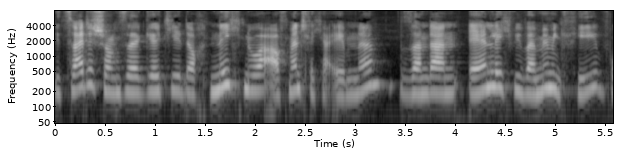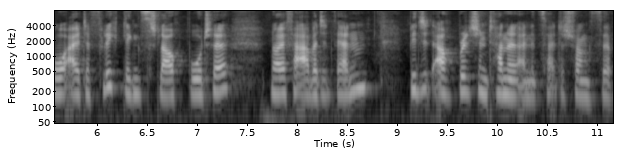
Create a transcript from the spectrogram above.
Die zweite Chance gilt jedoch nicht nur auf menschlicher Ebene, sondern ähnlich wie bei Mimikry, wo alte Flüchtlingsschlauchboote neu verarbeitet werden, bietet auch Bridge Tunnel eine zweite Chance.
